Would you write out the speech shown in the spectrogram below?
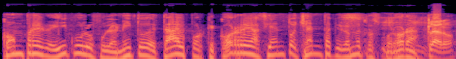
compra el vehículo fulanito de tal porque corre a 180 kilómetros por hora. Claro.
